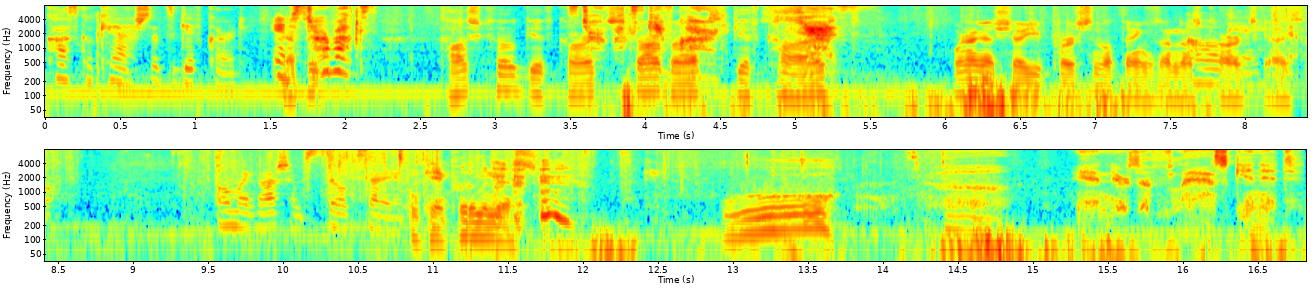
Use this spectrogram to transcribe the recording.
Costco cash. That's a gift card. And That's it. Starbucks. Costco gift card, Starbucks gift Starbucks card. gift card. Yes. We're not gonna show you personal things on those Oh, cards, okay, guys. no. Oh my gosh, I'm so excited. Okay, put them in this. Okay. Ooh. And there's a flask in it.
